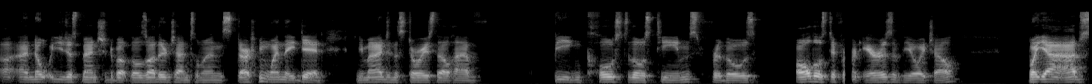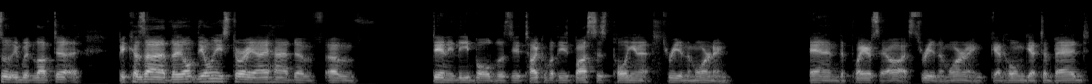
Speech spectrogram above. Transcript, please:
I know what you just mentioned about those other gentlemen starting when they did. Can you imagine the stories they'll have being close to those teams for those all those different eras of the OHL? But yeah, absolutely would love to because uh, the the only story I had of of Danny Leibold was you talk about these buses pulling in at three in the morning, and the players say, "Oh, it's three in the morning. Get home, get to bed."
